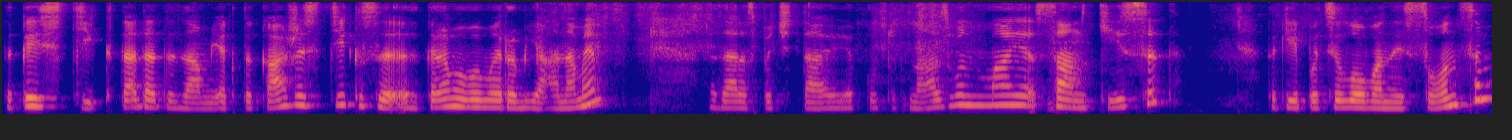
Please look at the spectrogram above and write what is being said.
такий стік. Та-да-да-дам, як то кажуть, стік з е, кремовими рум'янами. Зараз почитаю, яку тут назву має. Sun Kissed. Такий поцілований сонцем.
